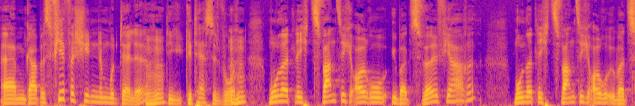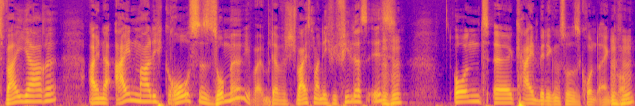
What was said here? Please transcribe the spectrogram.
ähm, gab es vier verschiedene Modelle, Mhm. die getestet wurden. Monatlich 20 Euro über 12 Jahre, monatlich 20 Euro über zwei Jahre, eine einmalig große Summe, da weiß man nicht, wie viel das ist. Mhm. Und äh, kein bedingungsloses Grundeinkommen.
